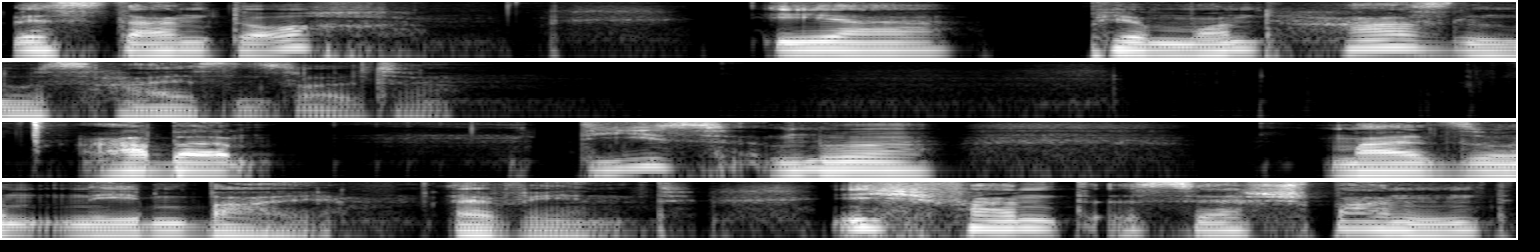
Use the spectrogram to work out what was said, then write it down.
es dann doch eher Piemont-Haselnuss heißen sollte. Aber dies nur mal so nebenbei erwähnt. Ich fand es sehr spannend,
